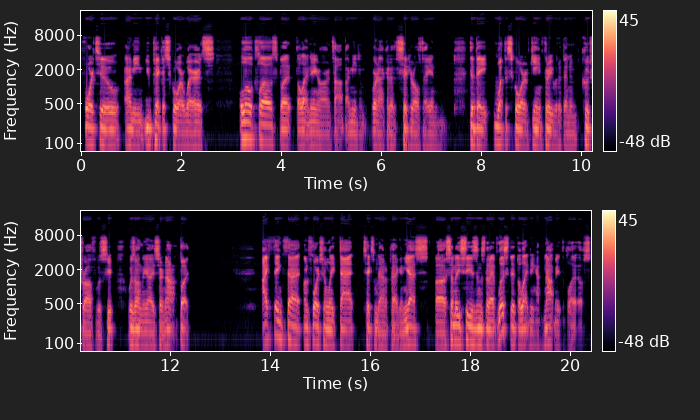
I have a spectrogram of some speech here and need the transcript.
4 2. I mean, you pick a score where it's a little close, but the Lightning are on top. I mean, we're not going to sit here all day and debate what the score of Game Three would have been if Kucherov was was on the ice or not. But I think that unfortunately that takes them down a peg. And yes, uh, some of these seasons that I've listed, the Lightning have not made the playoffs.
